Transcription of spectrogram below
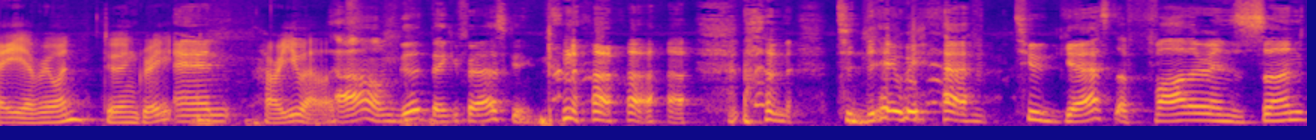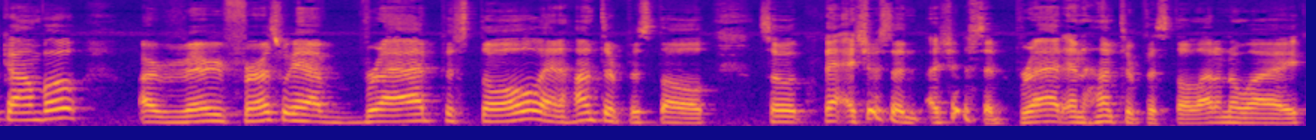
Hey everyone, doing great. And how are you, Alex? Oh, I'm good. Thank you for asking. Today we have two guests, a father and son combo. Our very first, we have Brad Pistole and Hunter Pistole. So th- I should have said I should have said Brad and Hunter Pistole. I don't know why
